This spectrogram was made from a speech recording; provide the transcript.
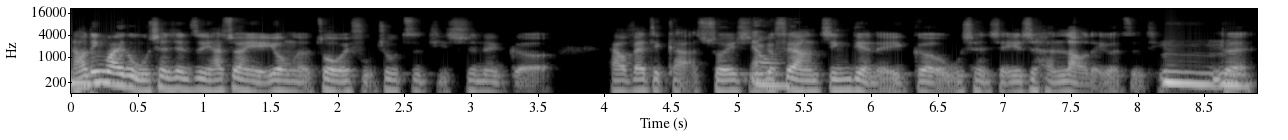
然后另嗯外一个无衬线字体，它虽然也用了作为辅助字体，是那个 Helvetica，所以是一个哦非常经典的一个无衬线，也是很老的一个字体。嗯，对嗯，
